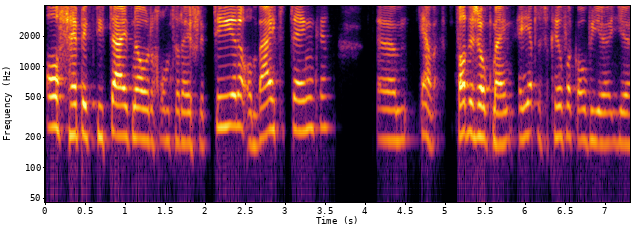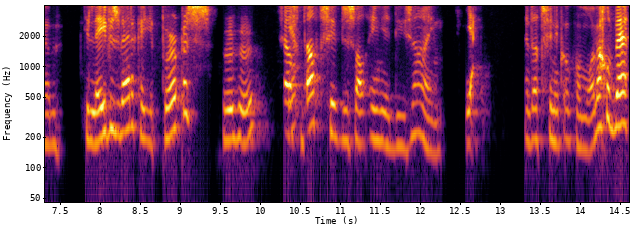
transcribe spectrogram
of heb ik die tijd nodig om te reflecteren, om bij te tanken? Ehm, ja, wat is ook mijn, en je hebt het ook heel vaak over je, je, je levenswerk en je purpose. Mhm. Zelfs Ja. dat zit dus al in je design. Ja. En dat vind ik ook wel mooi. Maar goed, we,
